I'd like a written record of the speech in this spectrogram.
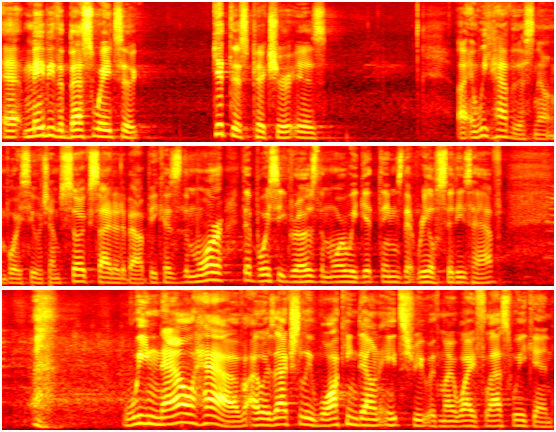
Uh, maybe the best way to get this picture is uh, and we have this now in Boise, which I'm so excited about because the more that Boise grows, the more we get things that real cities have. We now have, I was actually walking down 8th Street with my wife last weekend,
